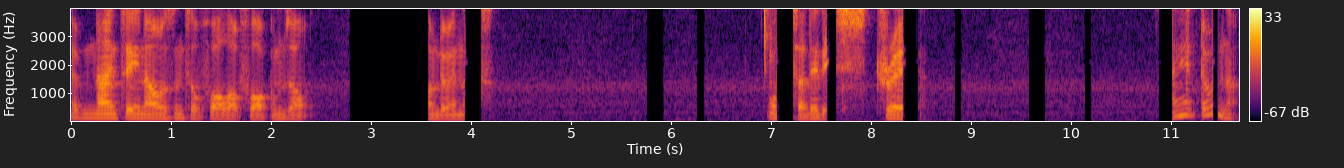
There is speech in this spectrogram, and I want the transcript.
I have 19 hours until Fallout 4 comes out. I'm doing this. I did it straight. I ain't doing that.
